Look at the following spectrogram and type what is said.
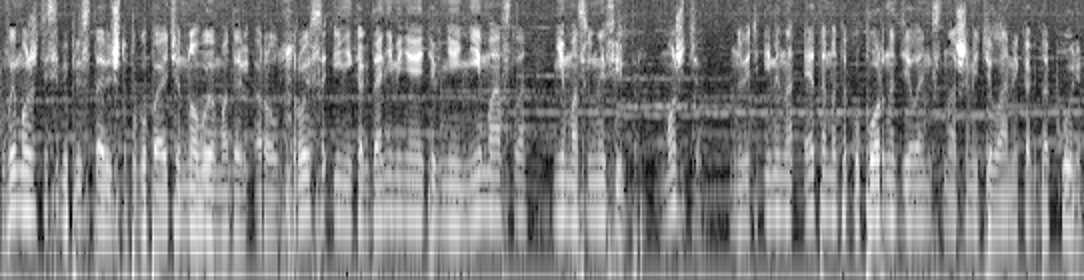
Вы можете себе представить, что покупаете новую модель Rolls-Royce и никогда не меняете в ней ни масло, ни масляный фильтр. Можете? Но ведь именно это мы так упорно делаем с нашими телами, когда курим.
